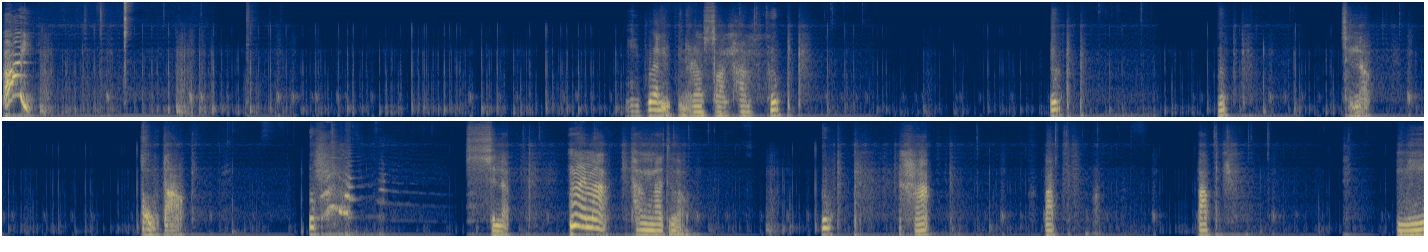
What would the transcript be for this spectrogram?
เอ้ีเพื่อนเดี๋ยวเราสอนทำฮึบฮึบฮึบเสร็จแล้วเข้าดาวฮึบเสร็จแล้วง่ายมากทางลัดเราฮึบฮะปั๊บปั๊บนี้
